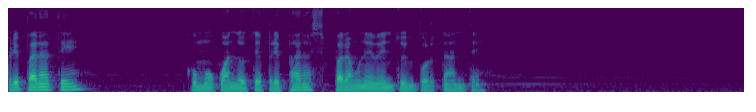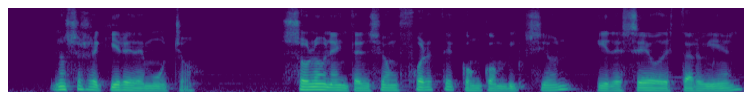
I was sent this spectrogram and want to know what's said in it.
Prepárate como cuando te preparas para un evento importante. No se requiere de mucho, solo una intención fuerte con convicción y deseo de estar bien,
